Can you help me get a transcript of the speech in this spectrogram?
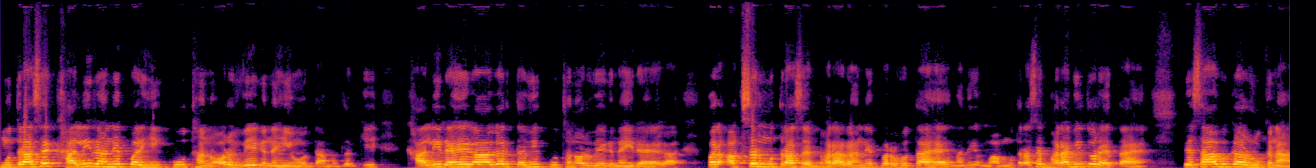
मूत्राशय खाली रहने पर ही कूथन और वेग नहीं होता। मतलब कि खाली रहेगा अगर तभी कूथन और वेग नहीं रहेगा। पर अक्सर मूत्राशय भरा रहने पर होता है। मतलब मूत्राशय भरा भी तो रहता है। पेशाब का रुकना,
